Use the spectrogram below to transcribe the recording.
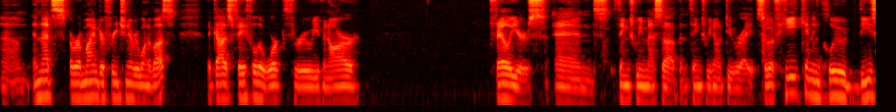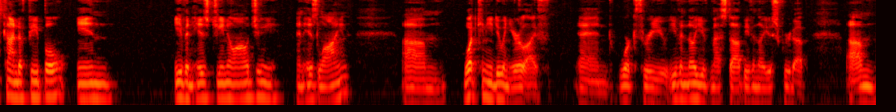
Um, and that's a reminder for each and every one of us that God is faithful to work through even our failures and things we mess up and things we don't do right. So if he can include these kind of people in even his genealogy and his line, um, what can you do in your life and work through you, even though you've messed up, even though you screwed up? Um,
